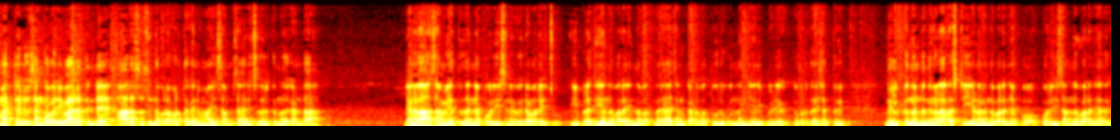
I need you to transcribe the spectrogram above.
മറ്റൊരു സംഘപരിവാരത്തിന്റെ ആർ എസ് എസിന്റെ പ്രവർത്തകനുമായി സംസാരിച്ചു നിൽക്കുന്നത് കണ്ട ഞങ്ങൾ ആ സമയത്ത് തന്നെ പോലീസിനെ വിവരമറിയിച്ചു. ഈ പ്രതി എന്ന് പറയുന്ന പത്മരാജൻ കടവത്തൂര് കുന്നഞ്ചേരി പീടികക്ക് പ്രദേശത്ത് നിൽക്കുന്നുണ്ട് നിങ്ങൾ അറസ്റ്റ് ചെയ്യണമെന്ന് പറഞ്ഞപ്പോൾ പോലീസ് അന്ന് പറഞ്ഞത്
